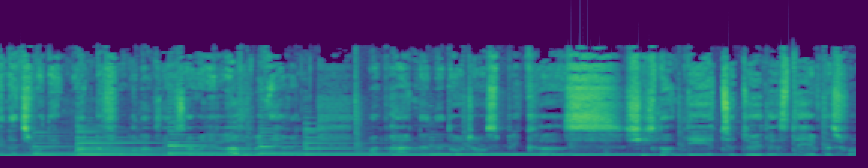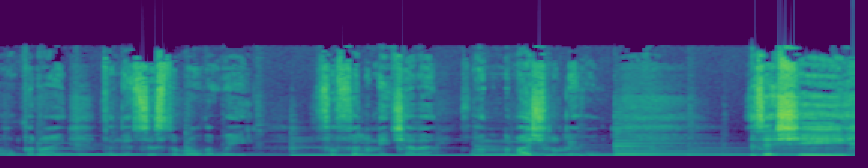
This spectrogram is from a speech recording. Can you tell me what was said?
and it's really wonderful. One of the things I really love about having my partner in the dojo is because she's not there to do this, to have this role, but I think it's just the role that we fulfill in each other on an emotional level. Is that she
